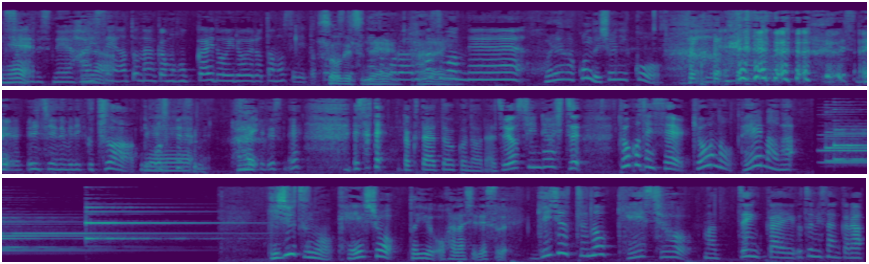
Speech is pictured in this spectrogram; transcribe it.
ね。そうですね。配線、あとなんかもう北海道いろいろ楽しいところ、そうですねところありますもんね。これは今度一緒に行こう。ね ですね。HN メディックツアーってことですね。ねはいですね。えさて、ドクタートーコのラジオ診療室。トーコ先生、今日のテーマは？技術の継承というお話です。技術の継承。まあ、前回、内海さんから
